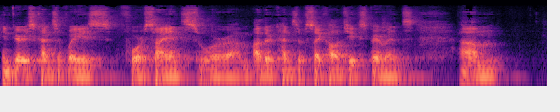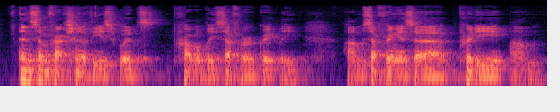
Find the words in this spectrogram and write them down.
in various kinds of ways for science or other kinds of psychology experiments. and some fraction of these would probably suffer greatly um, suffering is a pretty um,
